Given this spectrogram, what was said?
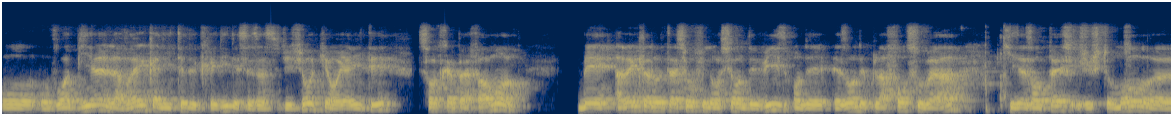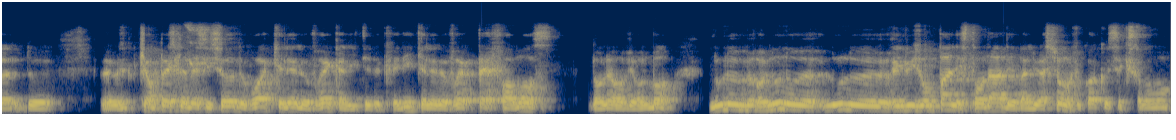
on, voit bien la vraie qualité de crédit de ces institutions qui en réalité sont très performantes. Mais avec la notation financière en devise, elles ont des plafonds souverains qui les empêchent justement euh, de, euh, qui empêchent l'investisseur de voir quelle est la vraie qualité de crédit, quelle est la vraie performance dans leur environnement. Nous ne, nous, ne, nous ne, réduisons pas les standards d'évaluation. Je crois que c'est extrêmement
